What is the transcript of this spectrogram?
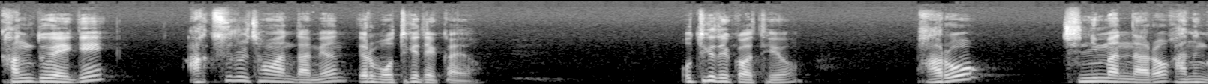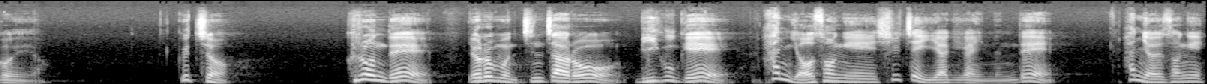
강도에게 악수를 청한다면 여러분 어떻게 될까요? 어떻게 될 것 같아요? 바로 주님 만나러 가는 거예요. 그렇죠? 그런데 여러분 진짜로 미국에 한 여성의 실제 이야기가 있는데 한 여성이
